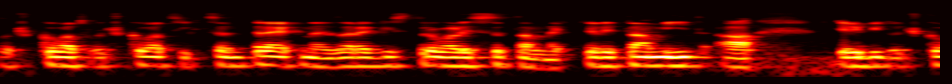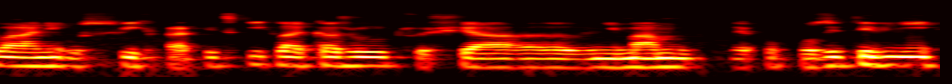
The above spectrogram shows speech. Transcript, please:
očkovat v očkovacích centrech, nezaregistrovali se tam, nechtěli tam jít a chtěli být očkováni u svých praktických lékařů, což já vnímám jako pozitivní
